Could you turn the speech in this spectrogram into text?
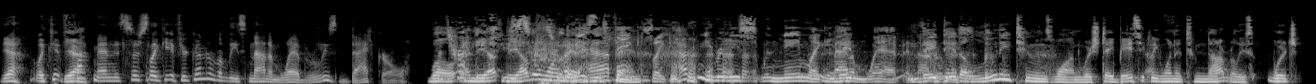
Yeah. Like, Yeah. fuck, man. It's just like if you're going to release Madame Web, release Batgirl. Well, right. and the the other one But that the thing. happened, It's like, how can you release a name like Madame Web and not they did a Looney Tunes one, which they basically Yeah. wanted to not release, which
